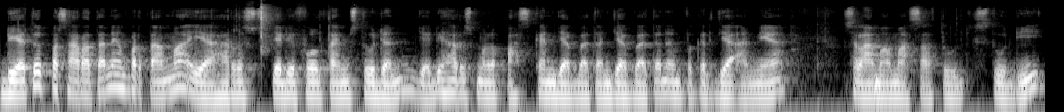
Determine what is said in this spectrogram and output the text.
dia tuh persyaratannya yang pertama ya harus jadi full time student, jadi harus melepaskan jabatan-jabatan dan pekerjaannya selama masa studi.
